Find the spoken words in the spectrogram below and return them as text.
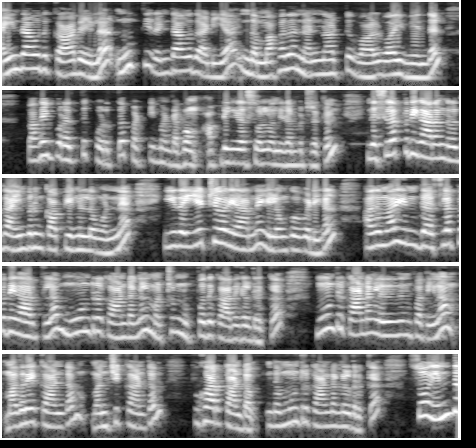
ஐந்தாவது காதையில் நூற்றி ரெண்டாவது அடியாக இந்த மகத நன்னாட்டு வாழ்வாய் வேந்தன் வகைப்புறத்து கொடுத்த பட்டி மண்டபம் அப்படிங்கிற சொல் வந்து இடம்பெற்றிருக்கு. இந்த சிலப்பதிகாரங்கிறது ஐம்பெரும் காப்பியங்களில் ஒன்று இதை இயற்றியவர் யாருன்னா இளங்கோவடிகள். அது மாதிரி இந்த சிலப்பதிகாரத்தில் மூன்று காண்டங்கள் மற்றும் முப்பது காதைகள் இருக்கு. மூன்று காண்டங்கள் எதுன்னு பார்த்தீங்கன்னா மதுரை காண்டம் வஞ்சி காண்டம் புகார் காண்டம். இந்த மூன்று காண்டங்கள் இருக்கு. ஸோ இந்த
